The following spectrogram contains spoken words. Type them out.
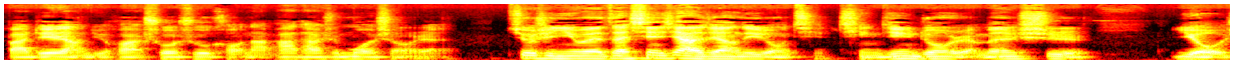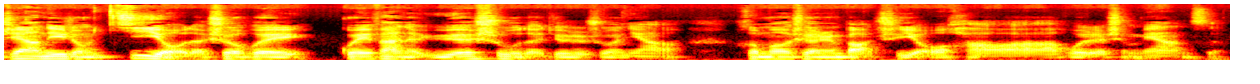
把这两句话说出口，哪怕他是陌生人，就是因为在线下这样的一种情情境中，人们是有这样的一种既有的社会规范的约束的，就是说你要和陌生人保持友好啊，或者什么样子，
